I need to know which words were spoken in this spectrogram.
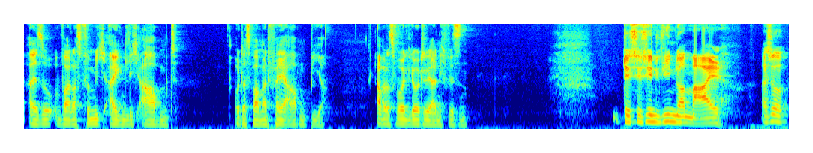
Also war das für mich eigentlich Abend. Und das war mein Feierabendbier. Aber das wollen die Leute ja nicht wissen. Das ist in Wien normal. Also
